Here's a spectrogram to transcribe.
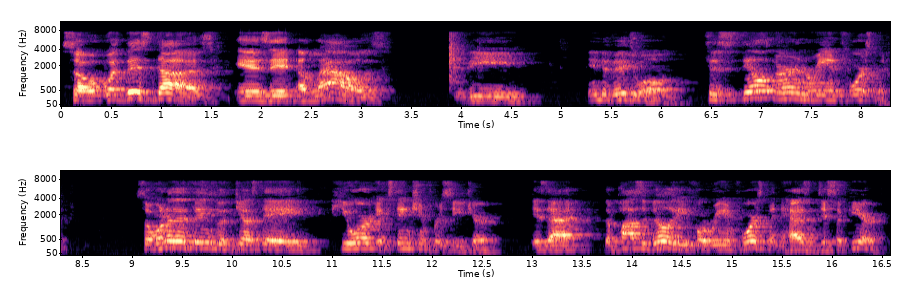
So what this does is it allows the individual to still earn reinforcement. So one of the things with just a pure extinction procedure is that the possibility for reinforcement has disappeared,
